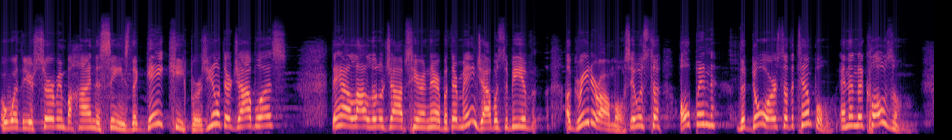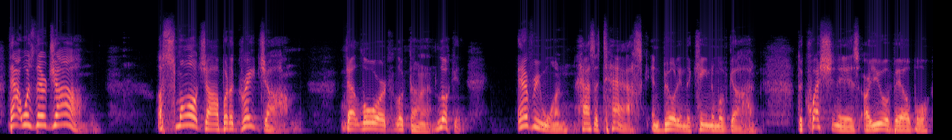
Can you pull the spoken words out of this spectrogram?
or whether you're serving behind the scenes, the gatekeepers, you know what their job was? They had a lot of little jobs here and there, but their main job was to be a, a greeter almost. It was to open the doors of the temple and then to close them. That was their job. A small job, but a great job that Lord looked on it. Look, everyone has a task in building the kingdom of God. The question is, are you available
